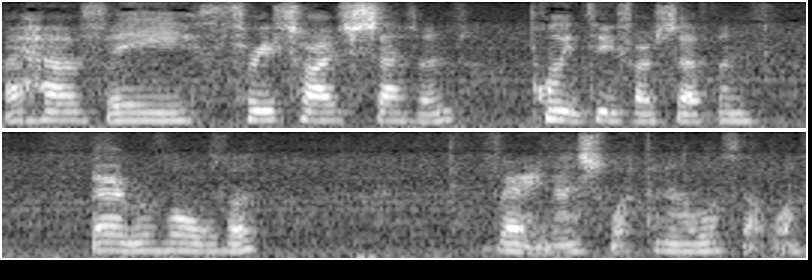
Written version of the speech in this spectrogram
I have a 357 .357 uh, revolver. Very nice weapon. I love that one.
